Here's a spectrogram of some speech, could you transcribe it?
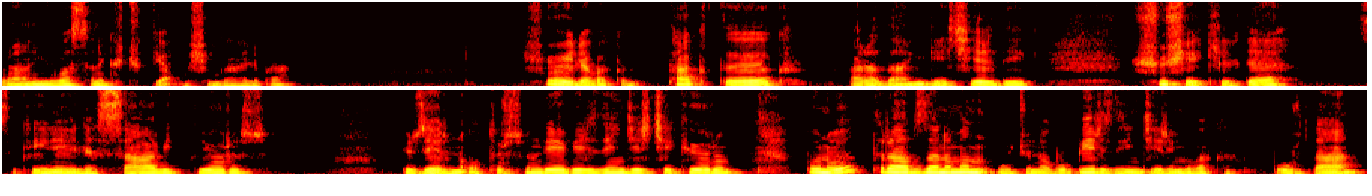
buranın yuvasını küçük yapmışım galiba. Şöyle bakın taktık. Aradan geçirdik. Şu şekilde sık iğne ile sabitliyoruz üzerine otursun diye bir zincir çekiyorum. Bunu trabzanımın ucuna bu bir zincirimi bakın buradan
